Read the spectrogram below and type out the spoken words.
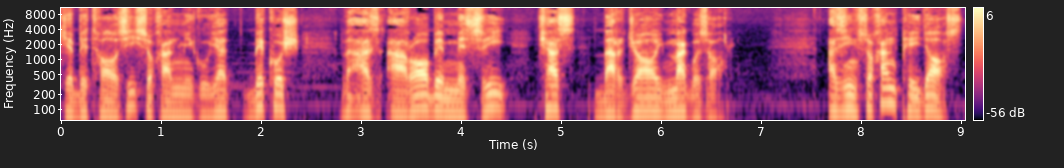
که به تازی سخن می‌گوید بکش و از اعراب مصری کس بر جای مگذار. از این سخن پیداست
